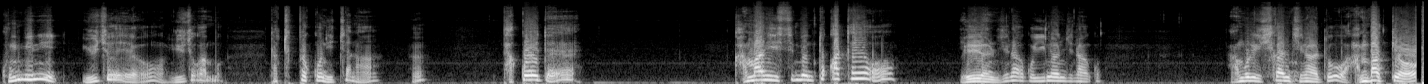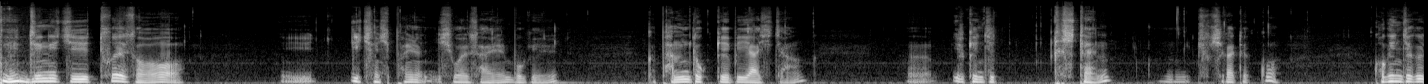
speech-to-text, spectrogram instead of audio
국민이 유저예요 유저가 뭐 다 투표권 있잖아 어? 바꿔야 돼 가만히 있으면 똑같아요 1년 지나고 2년 지나고 아무리 시간 지나도 안 바뀌어. 이 리니지 2에서 이 2018년 10월 4일 목요일 그 밤도깨비 야시장 어, 이렇게 이제 게시템 음, 출시가 됐고 거기 이제 그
